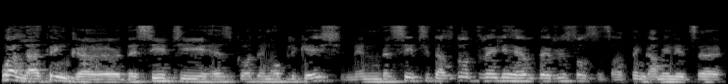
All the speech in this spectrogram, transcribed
Well, I think uh, the city has got an obligation, and the city does not really have the resources. I think, I mean, it's a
